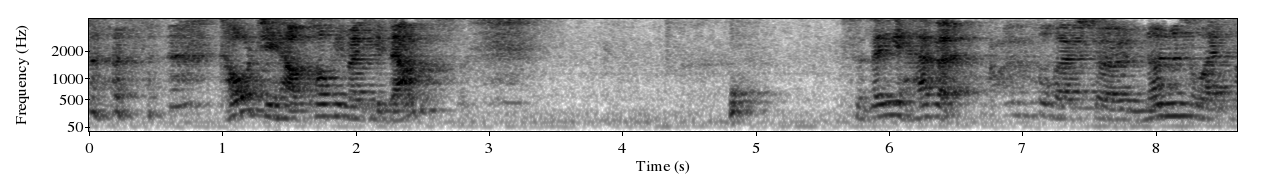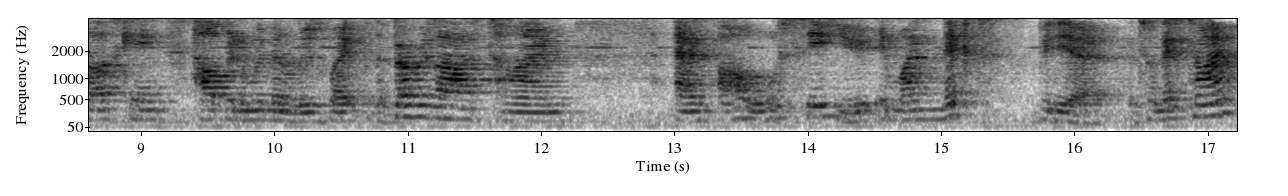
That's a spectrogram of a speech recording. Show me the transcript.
Told you how coffee makes you bounce. So there you have it. I'm Astro, known as the Weight Loss King, helping women lose weight for the very last time. And I will see you in my next video. Until next time,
